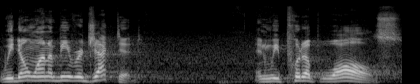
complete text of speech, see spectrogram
We don't want to be rejected. And we put up walls.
